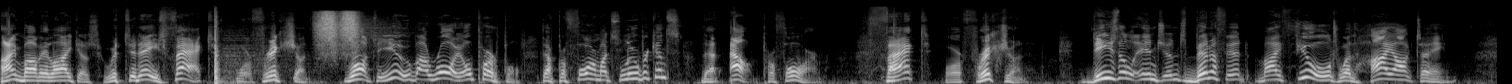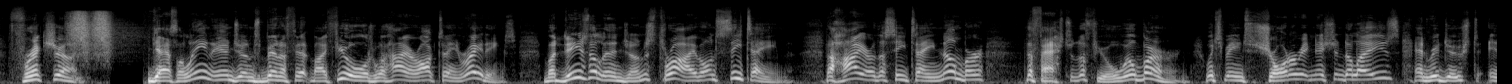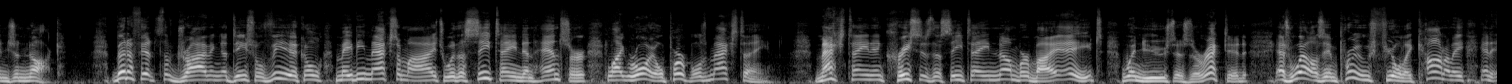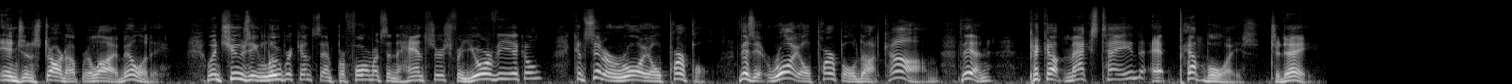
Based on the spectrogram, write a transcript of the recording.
I'm Bobby Likis with today's fact or friction, brought to you by Royal Purple, the performance lubricants that outperform. Fact or friction? Diesel engines benefit by fuels with high octane. Friction. Gasoline engines benefit by fuels with higher octane ratings, but diesel engines thrive on cetane. The higher the cetane number, the faster the fuel will burn, which means shorter ignition delays and reduced engine knock. Benefits of driving a diesel vehicle may be maximized with a cetane enhancer like Royal Purple's Max-Tane. Max-Tane increases the cetane number by 8 when used as directed, as well as improves fuel economy and engine startup reliability. When choosing lubricants and performance enhancers for your vehicle, consider Royal Purple. Visit royalpurple.com, then Pick up Max-Tane at Pep Boys today.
